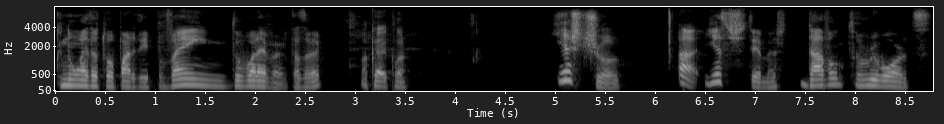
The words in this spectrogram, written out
Que não é da tua parte, tipo, vem do whatever, estás a ver? Ok, claro. E este jogo. Ah, e esses sistemas davam-te rewards.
